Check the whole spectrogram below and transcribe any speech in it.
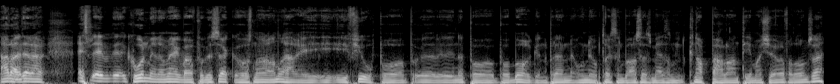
ja det der. Jeg, konen min og meg var på besøk hos noen andre her i, i, fjor på, på, inne på, på, Borgen, på den unge oppdragsbase som er sånn knappe halvannen time å kjøre fra Tromsø.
